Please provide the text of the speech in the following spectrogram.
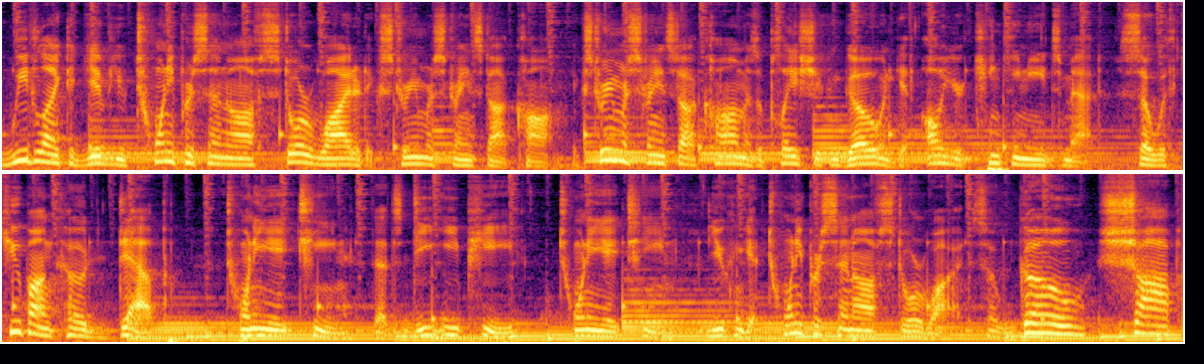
we'd like to give you 20% off store wide at extremerestraints.com. Extremerestraints.com is a place you can go and get all your kinky needs met. So with coupon code DEP 2018, that's DEP 2018, you can get 20% off store wide. So go, shop,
